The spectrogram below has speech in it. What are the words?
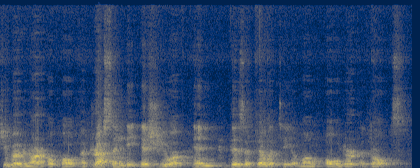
she wrote an article called Addressing the Issue of Invisibility Among Older Adults.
